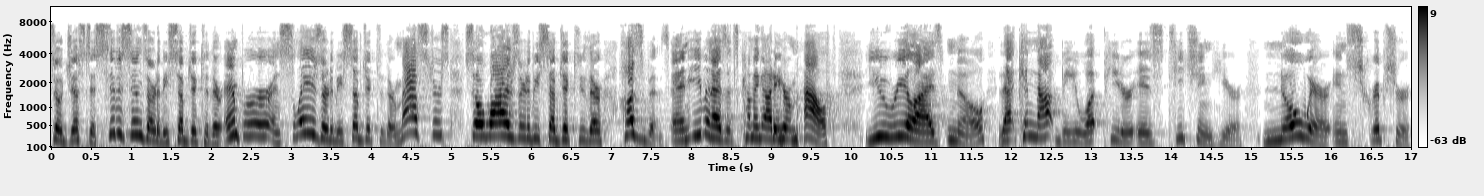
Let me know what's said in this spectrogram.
So, just as citizens are to be subject to their emperor and slaves are to be subject to their masters, so wives are to be subject to their husbands. And even as it's coming out of your mouth, you realize no, that cannot be what Peter is teaching here. Nowhere in Scripture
